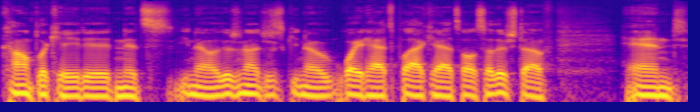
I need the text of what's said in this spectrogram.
complicated and it's, you know, there's not just, you know, white hats, black hats, all this other stuff. And,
